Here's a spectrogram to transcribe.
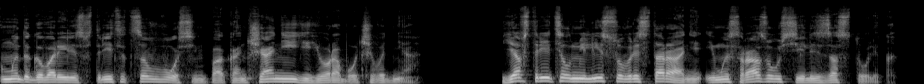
Мы договорились встретиться в восемь по окончании ее рабочего дня. Я встретил Мелиссу в ресторане, и мы сразу уселись за столик.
